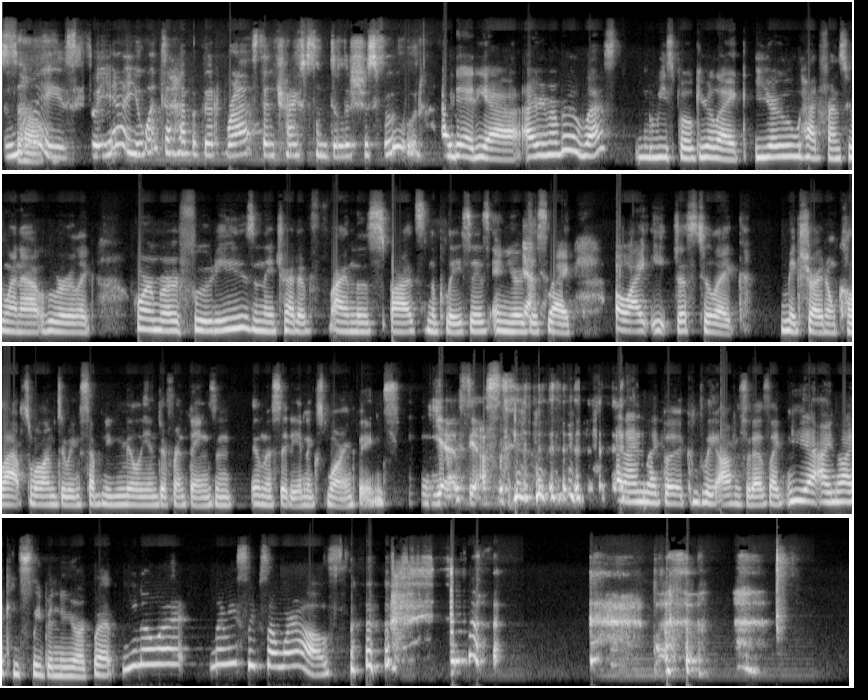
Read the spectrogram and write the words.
So, nice. So yeah, you went to have a good rest and try some delicious food. I did. Yeah, I remember last we spoke, you're like you had friends who went out who were like horror foodies and they try to find the spots and the places and you're yeah. just like, "Oh, I eat just to like make sure I don't collapse while I'm doing 70 million different things in, in the city and exploring things. Yes, yes. and I'm like the complete opposite. I was like, yeah, I know I can sleep in New York, but you know what? Let me sleep somewhere else.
